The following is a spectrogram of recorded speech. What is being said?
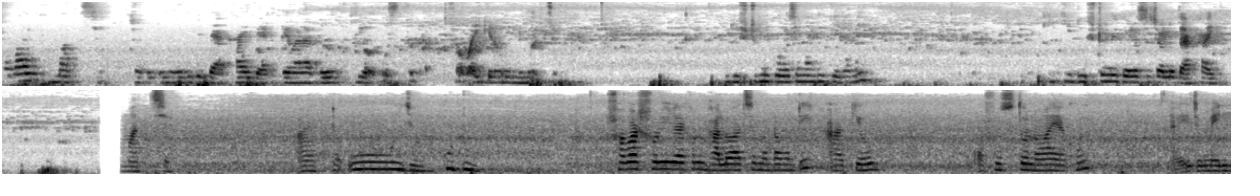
সবাই ঘুমাচ্ছে। চলো তোমাদের যদি দেখাই ব্যাক ক্যামেরা করে কী অবস্থা। সবাই কীরকম ঘুমাচ্ছে। দুষ্টুমি করেছে নাকি কে জানে? কী দুষ্টুমি করেছে, চলো দেখাই। ঘুমাচ্ছে। আর একটা, ওই যে কুটু। সবার শরীর এখন ভালো আছে মোটামুটি, আর কেউ অসুস্থ নয় এখন। এই যে মেরি,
